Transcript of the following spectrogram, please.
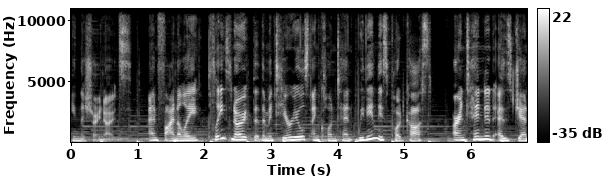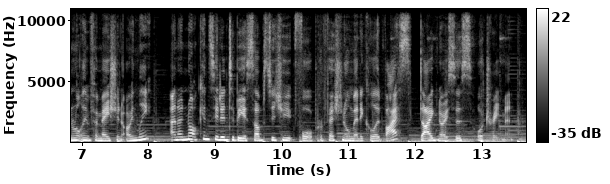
in the show notes. And finally, please note that the materials and content within this podcast are intended as general information only and are not considered to be a substitute for professional medical advice, diagnosis, or treatment.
